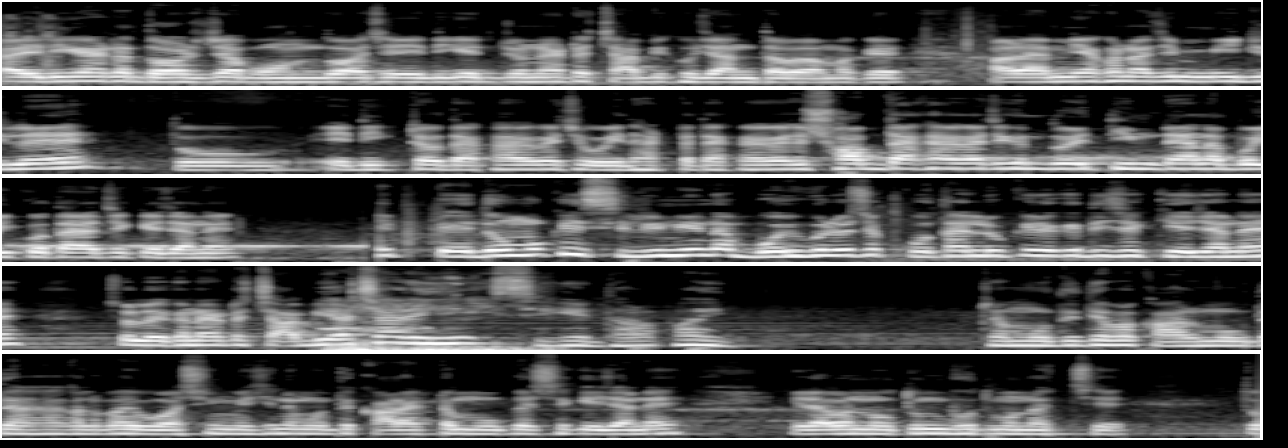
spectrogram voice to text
আর এদিকে একটা দরজা বন্ধ আছে, এদিকের জন্য একটা চাবি খুঁজে আনতে হবে আমাকে। আর আমি এখন আছি মিডলে তো এদিকটাও দেখা হয়ে গেছে, ওই ধারটা দেখা হয়ে গেছে, সব দেখা হয়ে গেছে, কিন্তু ওই তিনটে আনা বই কোথায় আছে কে জানে? এই পেদমুখী সিলিন্ডি না বইগুলো হচ্ছে কোথায় লুকিয়ে রেখে দিয়েছে কে জানে? চলো, এখানে একটা চাবি আছে, আর এক সেকেন্ড দাঁড়া ভাই। এটা মধ্যে দিয়ে আবার কার মুখ দেখা গেল? ভাই ওয়াশিং মেশিনের মধ্যে কার একটা মুখ এসে কে জানে? এটা আবার নতুন ভূত মনে হচ্ছে। তো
